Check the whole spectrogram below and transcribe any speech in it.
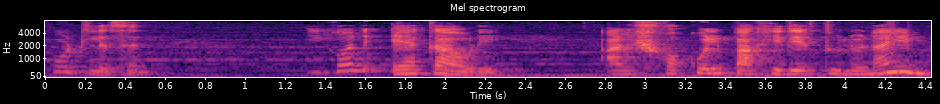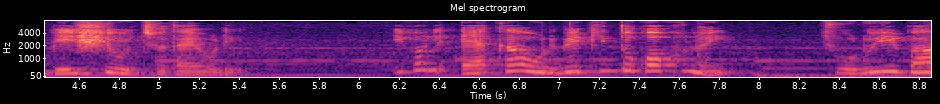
ফোর্থ লেসন ইগল একা ওড়ে, আর সকল পাখিদের তুলনায় বেশি উচ্চতায় ওড়ে। ইগল একা উড়বে কিন্তু কখনোই, চড়ুই বা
